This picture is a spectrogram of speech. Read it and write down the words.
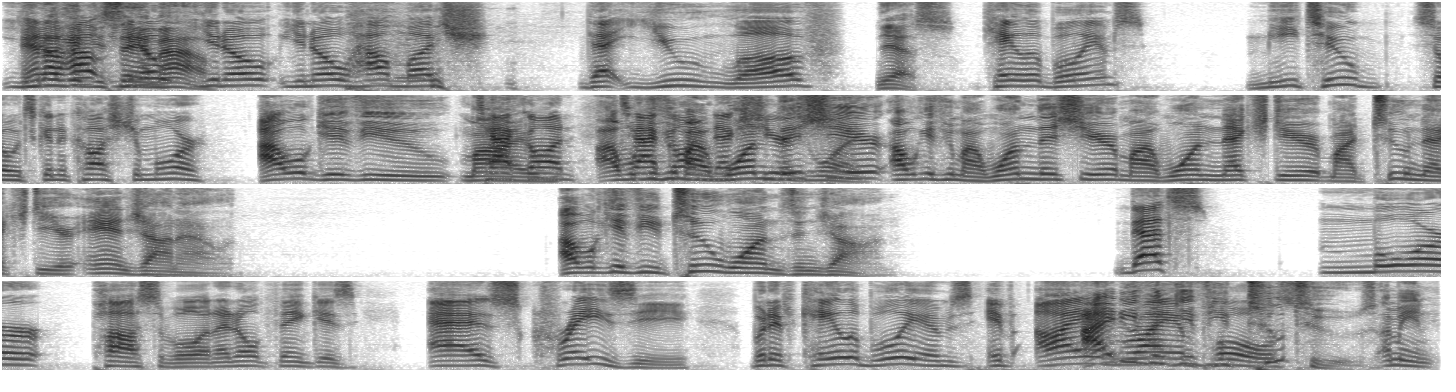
You And know I'll give you Sam know, Howell. you know you know how much that you love Yes, Caleb Williams. Me too. So it's going to cost you more. I will give you my. Tack on- I will give you on my one this one. year. I will give you my one this year, my one next year, my two next year, and John Allen. I will give you two ones in John. That's more possible, and I don't think is as crazy. But if Caleb Williams, if I am I'd even Ryan give Poles, you two twos. I mean,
